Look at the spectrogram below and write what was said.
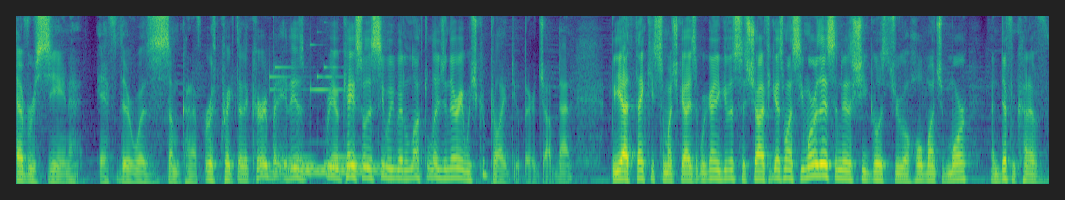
ever seen. If there was some kind of earthquake that occurred, but it is pretty okay. So let's see, we've unlocked the legendary. We should probably do a better job than that. But yeah, thank you so much, guys. We're going to give this a shot. If you guys want to see more of this, and she goes through a whole bunch of more and different kind of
